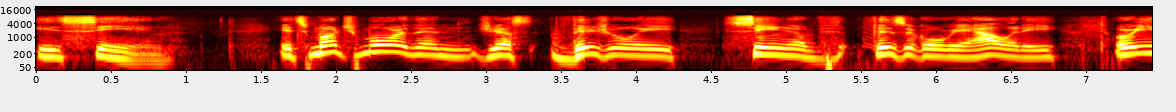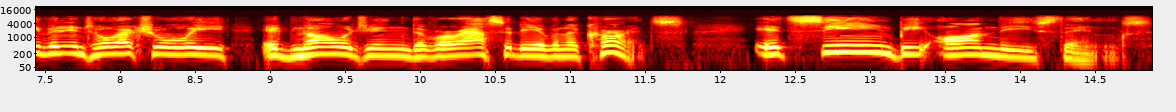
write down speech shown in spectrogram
is seeing. It's much more than just visually seeing a physical reality or even intellectually acknowledging the veracity of an occurrence. It's seeing beyond these things.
